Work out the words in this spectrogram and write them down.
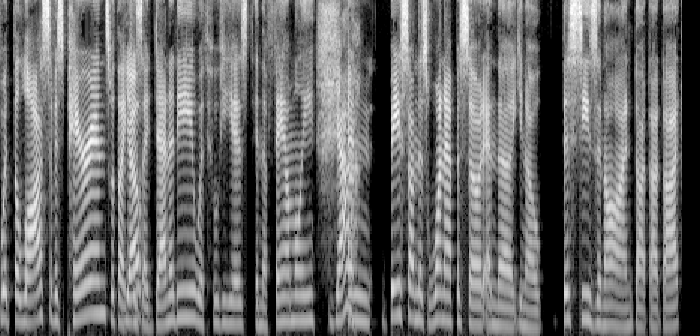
with the loss of his parents, with like Yep. his identity, with who he is in the family. yeah. And based on this one episode and the, you know, this season on dot dot dot,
